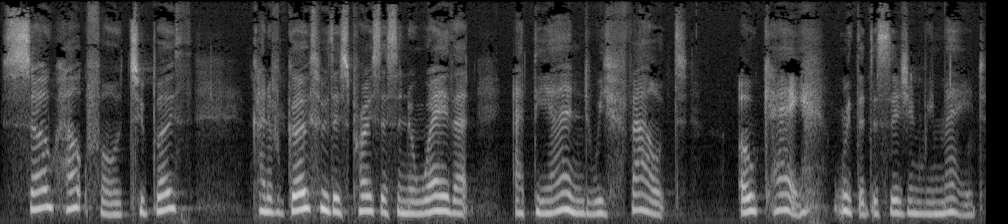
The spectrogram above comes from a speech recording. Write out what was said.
So helpful to both kind of go through this process in a way that at the end we felt okay with the decision we made.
